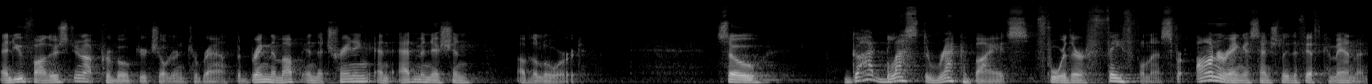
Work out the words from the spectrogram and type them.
And you, fathers, do not provoke your children to wrath, but bring them up in the training and admonition of the Lord. So God blessed the Rechabites for their faithfulness, for honoring essentially the fifth commandment.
